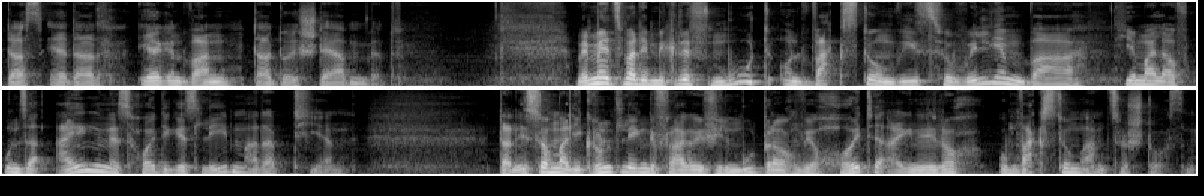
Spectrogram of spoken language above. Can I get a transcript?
dass er da irgendwann dadurch sterben wird. Wenn wir jetzt mal den Begriff Mut und Wachstum, wie es für William war, hier mal auf unser eigenes heutiges Leben adaptieren, dann ist doch mal die grundlegende Frage, wie viel Mut brauchen wir heute eigentlich noch, um Wachstum anzustoßen?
